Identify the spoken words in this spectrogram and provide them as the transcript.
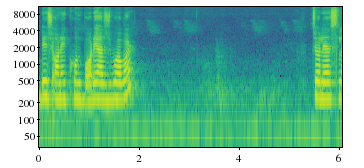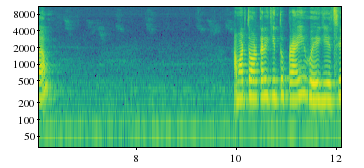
বেশ অনেকক্ষণ পরে আসব আবার। চলে আসলাম। আমার তরকারি কিন্তু প্রায়ই হয়ে গিয়েছে।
